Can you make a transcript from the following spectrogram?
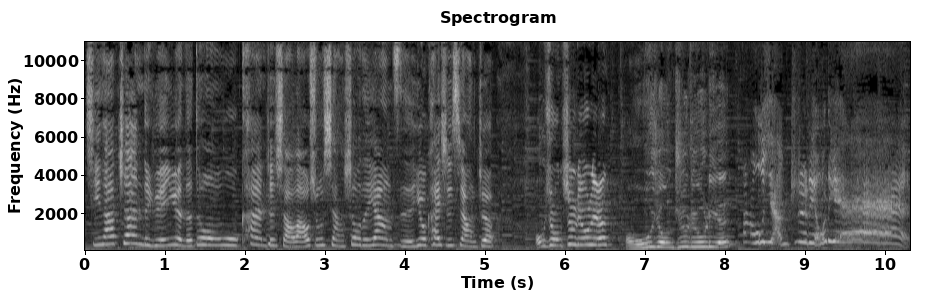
其他站得远远的动物看着小老鼠享受的样子，又开始想着：好想吃榴莲，好想吃榴莲，好想吃榴莲。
